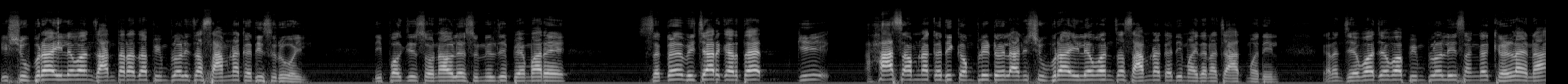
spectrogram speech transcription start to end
की शुभ्रा इलेव्हन जाणताराचा पिंपलोलीचा सामना कधी सुरू होईल? दीपकजी सोनावले सुनीलजी पेमारे सगळे विचार करतायत की हा सामना कधी कंप्लीट होईल आणि शुभ्रा इलेव्हनचा सामना कधी मैदानाच्या आतमध्ये येईल कारण जेव्हा जेव्हा पिंपलोली संघ खेळलाय ना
